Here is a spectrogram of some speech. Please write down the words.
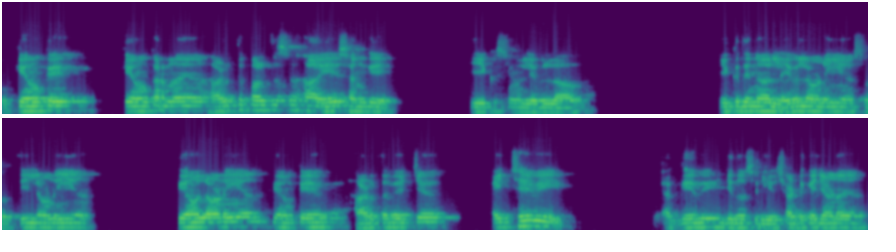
ਉਹ ਕਿਉਂਕਿ ਕਿਉਂ ਕਰਨਾ ਆ? ਹਲਤ ਪਲਤ ਸਹਾਏ ਸੰਗੇ। ਇੱਕ ਸਿਉ ਲਿਵ ਲਾਓ। ਇੱਕ ਦੇ ਨਾਲ ਲਿਵ ਲਾਉਣੀ ਆ, ਸੁਰਤੀ ਲਾਉਣੀ ਆ। ਕਿਉਂ ਲਾਉਣੀ ਆ? ਕਿਉਂਕਿ ਹਲਤ ਵਿੱਚ ਇੱਥੇ ਵੀ ਅੱਗੇ ਵੀ ਜਦੋਂ ਸਰੀਰ ਛੱਡ ਕੇ ਜਾਣਾ ਆ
